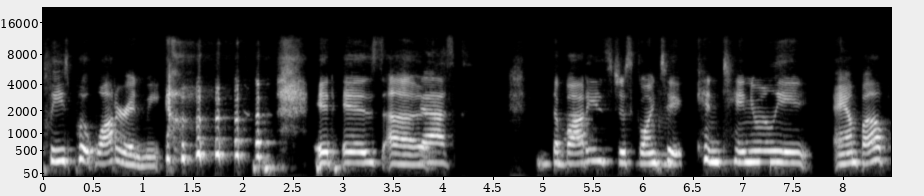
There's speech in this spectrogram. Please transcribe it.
Please put water in me. it is uh yes the body is just going to mm-hmm. continually amp up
